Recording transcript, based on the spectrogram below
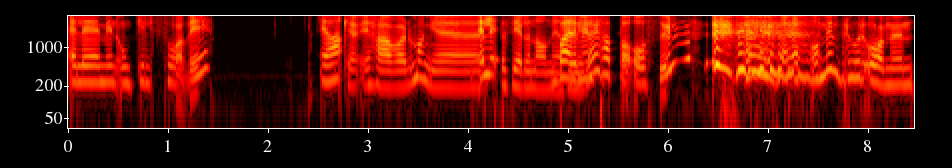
Eller min onkel Sovi. Ja. Okay, her var det mange Eller spesielle navn Bare min pappa Åsulv. og min bror Ånund.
